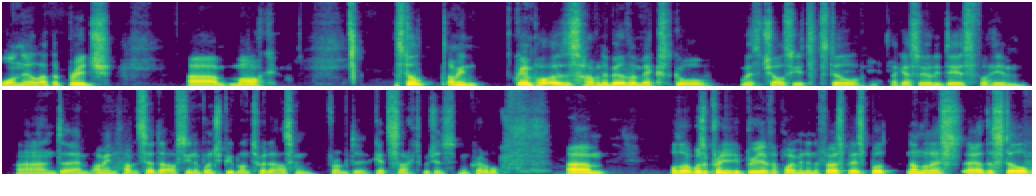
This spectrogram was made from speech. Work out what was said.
1 0 at the bridge. Um, Mark, still, I mean, Graham Potter's having a bit of a mixed go with Chelsea. It's still, I guess, early days for him. And um, I mean, having said that, I've seen a bunch of people on Twitter asking for him to get sacked, which is incredible. Um, although it was a pretty brave appointment in the first place, but nonetheless, uh, there's still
